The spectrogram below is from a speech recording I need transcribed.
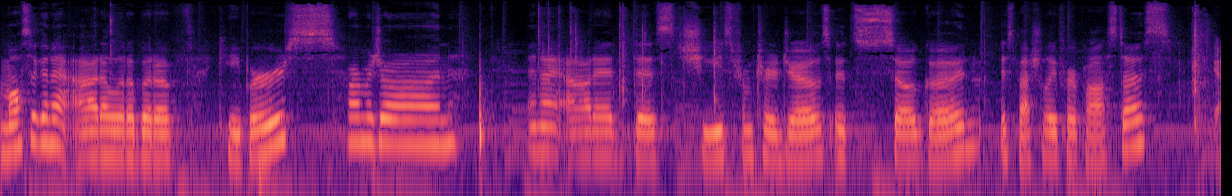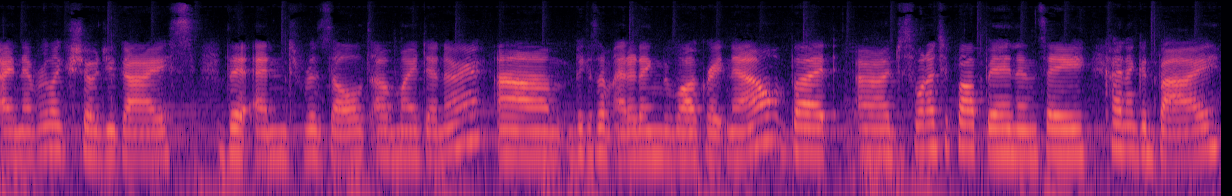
I'm also gonna add a little bit of capers, parmesan, and I added this cheese from Trader Joe's. It's so good, especially for pastas. I never like showed you guys the end result of my dinner um, because I'm editing the vlog right now, but I uh, just wanted to pop in and say kind of goodbye.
